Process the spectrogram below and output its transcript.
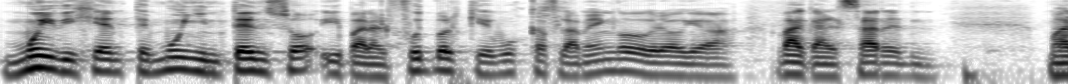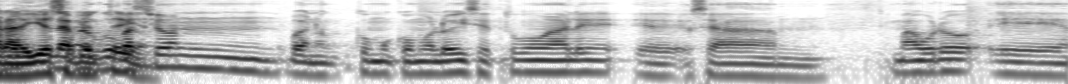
muy vigente, muy intenso y para el fútbol que busca Flamengo creo que va, va a calzar en La maravillosamente bien. preocupación, bueno, como, como lo dices tú, Ale, eh, o sea, Mauro, eh,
